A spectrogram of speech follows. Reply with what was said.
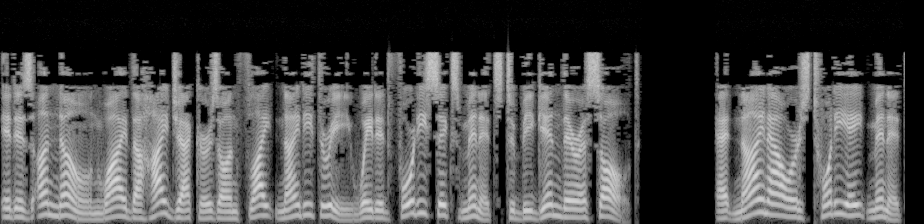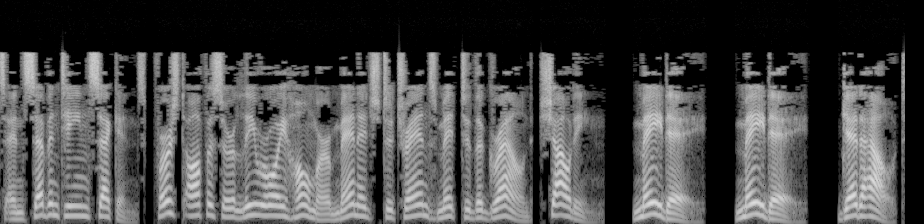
It is unknown why the hijackers on Flight 93 waited 46 minutes to begin their assault. At 9 hours 28 minutes and 17 seconds, First Officer Leroy Homer managed to transmit to the ground, shouting, Mayday! Mayday! Get out!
